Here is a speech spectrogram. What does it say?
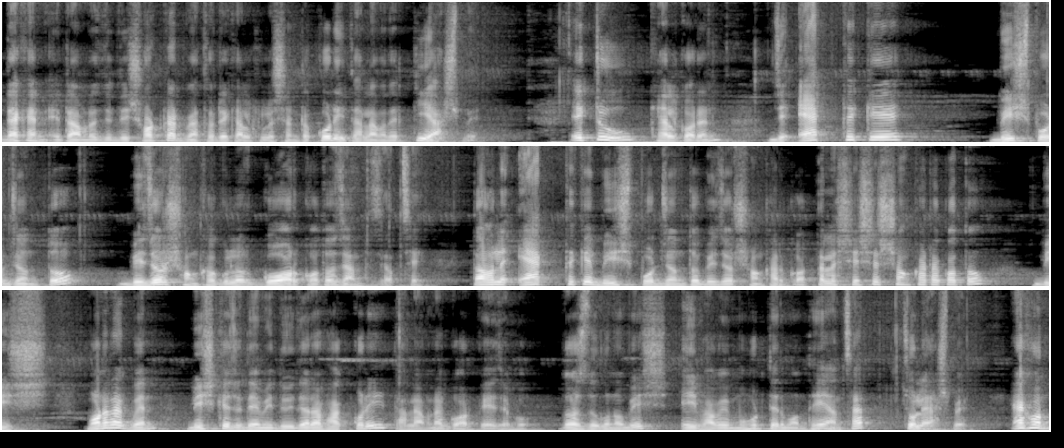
দেখেন, এটা আমরা যদি শর্টকাট মেথডে ক্যালকুলেশনটা করি, তাহলে আমাদের কি আসবে? একটু খেয়াল করেন যে এক থেকে বিশ পর্যন্ত বেজোড় সংখ্যাগুলোর গড় কত জানতে চাচ্ছে। তাহলে এক থেকে বিশ পর্যন্ত বেজোড় সংখ্যার গড়, তাহলে শেষের সংখ্যাটা কত? বিশ। মনে রাখবেন, বিশকে যদি আমি দুই দ্বারা ভাগ করি, তাহলে আমরা গড় পেয়ে যাব। দশ দুগুণ বিশ, এইভাবে মুহূর্তের মধ্যেই অ্যান্সার চলে আসবে। এখন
